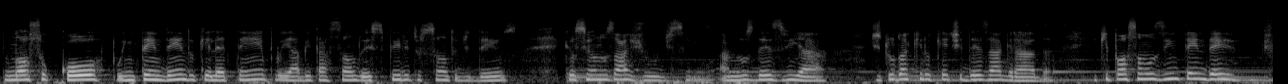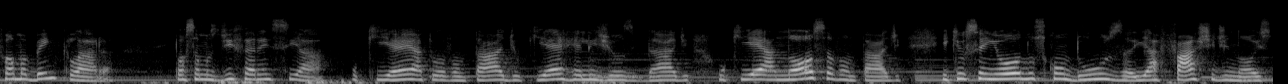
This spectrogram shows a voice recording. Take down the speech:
do nosso corpo, entendendo que ele é templo e habitação do Espírito Santo de Deus. Que o Senhor nos ajude, Senhor, a nos desviar de tudo aquilo que te desagrada e que possamos entender de forma bem clara, possamos diferenciar o que é a tua vontade, o que é religiosidade, o que é a nossa vontade e que o Senhor nos conduza e afaste de nós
